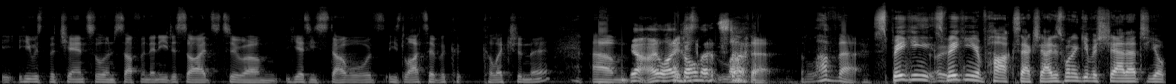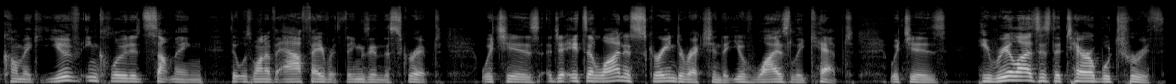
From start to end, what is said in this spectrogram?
he was the chancellor and stuff, and then he decides to um he has his Star Wars his lightsaber co- collection there. Um, Yeah, I like all just that love stuff. That I love that. Speaking speaking of Hux, actually, I just want to give a shout out to your comic. You've included something that was one of our favorite things in the script, which is it's a line of screen direction that you've wisely kept, which is he realizes the terrible truth.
